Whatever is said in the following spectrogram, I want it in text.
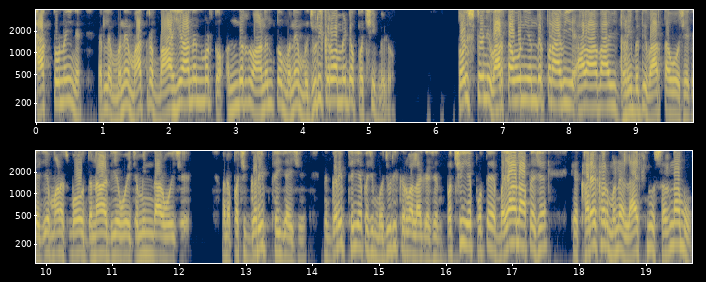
થાકતો નહીં ને, એટલે મને માત્ર બાહ્ય આનંદ મળતો, અંદરનો આનંદ તો મને મજૂરી કરવા માંડ્યો, પછી મળ્યો. ટોલ્સ્ટોયની વાર્તાઓની અંદર પણ આવા, આવી ઘણી બધી વાર્તાઓ છે કે જે માણસ બહુ ધનાઢ્ય હોય, જમીનદાર હોય છે, અને પછી ગરીબ થઈ જાય છે. ગરીબ થઈ જાય, પછી મજૂરી કરવા લાગે છે પછી એ પોતે બયાન આપે છે કે ખરેખર મને લાઈફનું સરનામું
